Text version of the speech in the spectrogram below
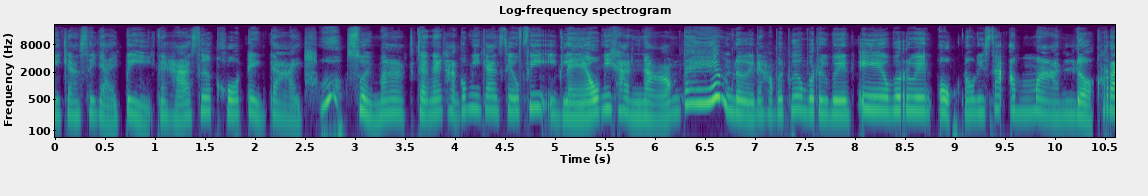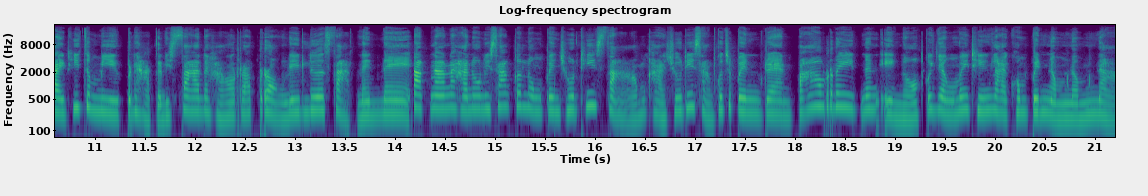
มีการสยายปีกนะคะ เสื้อโค้ทใดๆโอ้สวยมาก จากนั้นค่ะก็มีการเซลฟี่อีกแล้วนี่ค่ะน้ำเต็มเลยนะคะ เพื่อนๆบริเวณเอวบริเวณอกน้องลิซ่าอัมมานเหรอใครที่จะมีปัญหากับลิซ่านะคะ รับรองได้เลือดสาดแน่ๆจากนั้นนะคะน้องลิซ่าก็ลงเป็นชุดที่ 3 ค่ะชุดที่ 3 ก็จะเป็นแบรนด์ป้ารีดนั่นเองเนาะก็ยังไม่ทิ้งลายความเป็นหนำหนำหนา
